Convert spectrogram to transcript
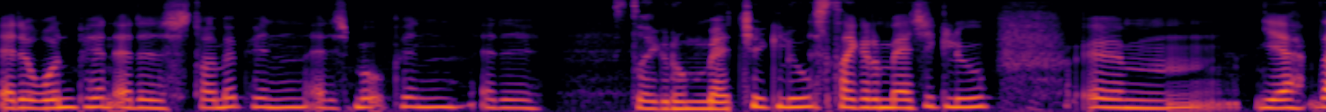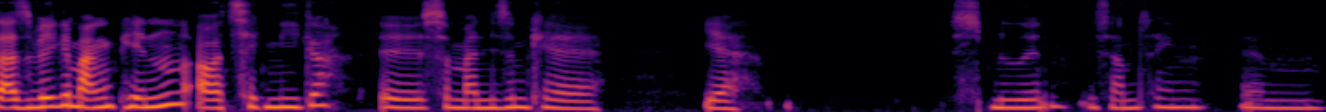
er det rundpind? Er det strømmepinden? Er det små pinde? Er det, Strikker du magic loop? strikker du magic loop? Øhm, ja, der er altså virkelig mange pinde og teknikker, øh, som man ligesom kan ja, smide ind i samtalen. Øhm,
